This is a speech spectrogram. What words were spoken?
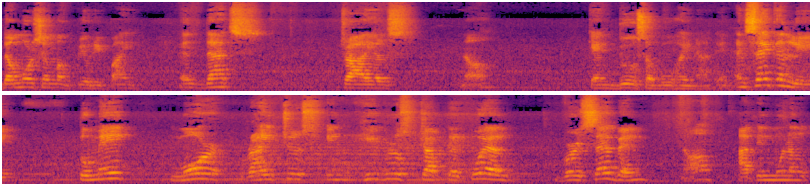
the more siya mag-purify. And that's trials, no? Can do sa buhay natin. And secondly, to make more righteous in Hebrews chapter 12 verse 7, no? Atin mo nang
